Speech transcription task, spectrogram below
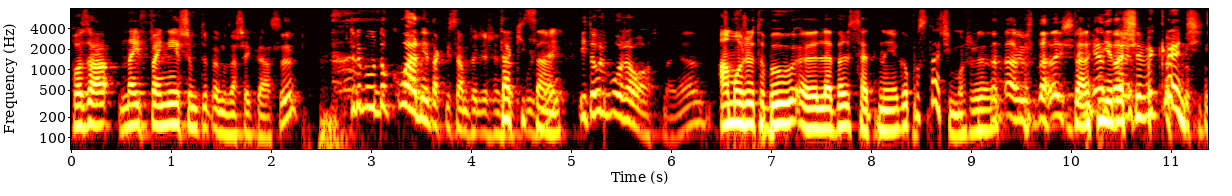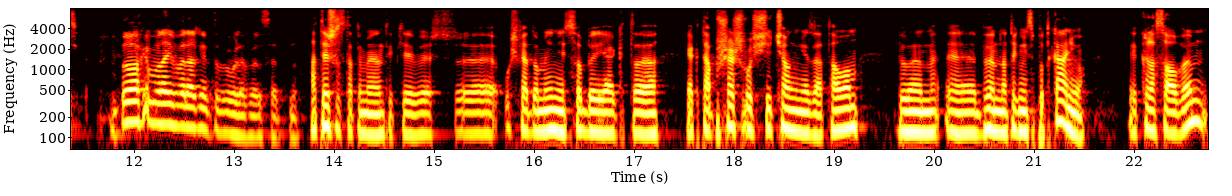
poza najfajniejszym typem z naszej klasy, który był dokładnie taki sam te 10 Taki lat później. sam. I to już było żałosne, nie? A może to był e, level setny jego postaci, może A już dalej się dalej nie da się wykręcić. No chyba najwyraźniej to był level setny. A też ostatnio miałem takie, wiesz, e, uświadomienie sobie, jak, to, jak ta przeszłość się ciągnie za tobą. Byłem, e, byłem na takim spotkaniu klasowym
